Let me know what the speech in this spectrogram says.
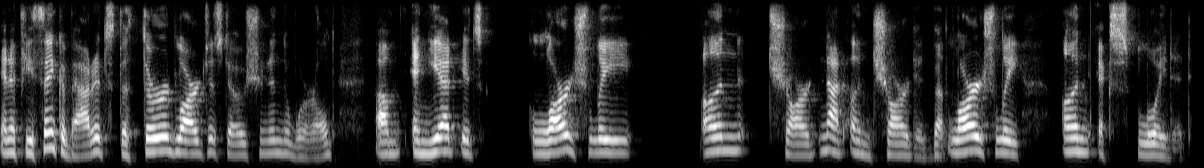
And if you think about it, it's the third largest ocean in the world, um, and yet it's largely un not uncharted, but largely unexploited.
